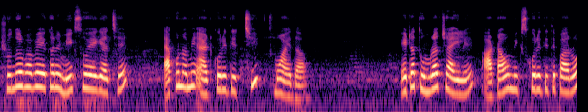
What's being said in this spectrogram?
সুন্দরভাবে এখানে মিক্স হয়ে গেছে। এখন আমি অ্যাড করে দিচ্ছি ময়দা। এটা তোমরা চাইলে আটাও মিক্স করে দিতে পারো,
